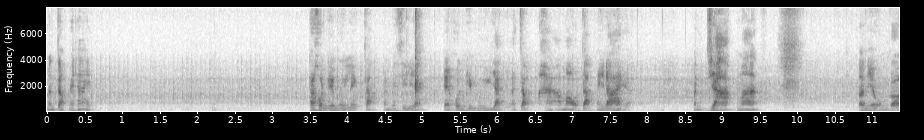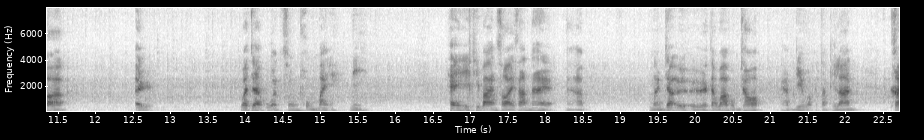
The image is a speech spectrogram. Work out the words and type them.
มันจับไม่ได้ ถ้าคนที่มือเล็กจับมันไม่ซีเรียสแต่คนที่มือใหญ่แล้วจับหาเมาส์จับไม่ได้อะมันยากมาก ตอนนี้ผมก็ เออว่าจะอวดทรงผมใหม่นี่ ให้ที่บ้านซอยสั้นให้นะครับ เหมือนจะเออเออแต่ว่าผมชอบนะครับดีกว่าไปตัดที่ร้าน ใคร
